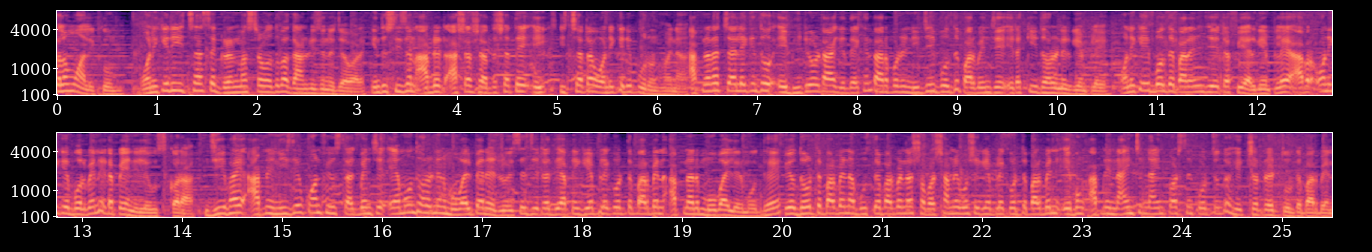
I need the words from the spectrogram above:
আসসালামু আলাইকুম। অনেকেরই ইচ্ছা আছে গ্র্যান্ড মাস্টার অথবা গান রিজনে যাওয়ার, কিন্তু সিজন আপডেট আসার সাথে সাথে এই ইচ্ছাটা অনেকেরই পূরণ হয় না। আপনারা চাইলে কিন্তু এই ভিডিওটা আগে দেখেন, তারপরে নিজেই বলতে পারবেন যে এটা কি ধরনের গেম প্লে অনেকেই বলতে পারেন যে এটা ফেয়ার গেম প্লে আবার অনেকে বলবেন এটা প্যানেল ইউজ করা। জি ভাই, আপনি নিজেও কনফিউজ থাকবেন যে এমন ধরনের মোবাইল প্যানেল রয়েছে যেটা দিয়ে আপনি গেম প্লে করতে পারবেন আপনার মোবাইলের মধ্যে। কেউ ধরতে পারবে না, বুঝতে পারবেন না, সবার সামনে বসে গেম প্লে করতে পারবেন এবং আপনি নাইনটি নাইন পার্সেন্ট পর্যন্ত হেডশট রেট তুলতে পারবেন।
